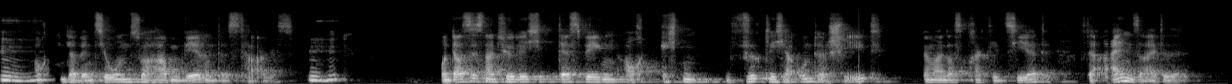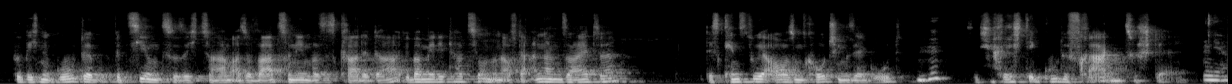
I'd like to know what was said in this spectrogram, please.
Mhm. Auch Interventionen zu haben während des Tages. Mhm. Und das ist natürlich deswegen auch echt ein wirklicher Unterschied, wenn man das praktiziert. Auf der einen Seite wirklich eine gute Beziehung zu sich zu haben, also wahrzunehmen, was ist gerade da über Meditation. Und auf der anderen Seite, das kennst du ja auch aus dem Coaching sehr gut, mhm. sich richtig gute Fragen zu stellen. Ja.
